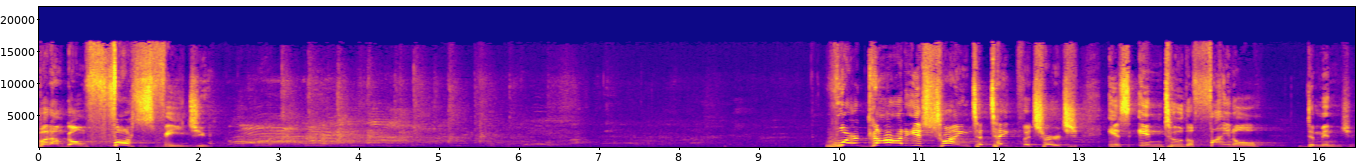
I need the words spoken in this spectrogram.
But I'm going to force feed you. Where God is trying to take the church is into the final dimension.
